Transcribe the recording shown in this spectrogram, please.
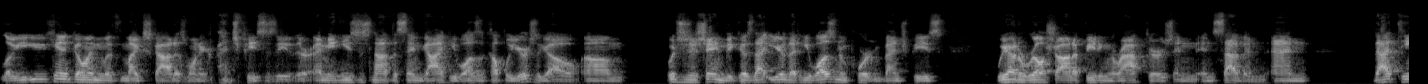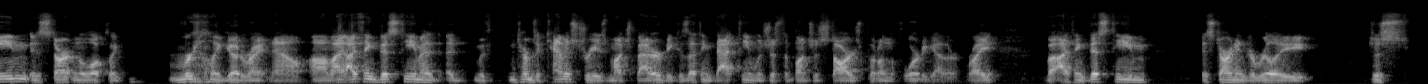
look, you, can't go in with Mike Scott as one of your bench pieces either. I mean, he's just not the same guy he was a couple years ago, um, which is a shame because that year that he was an important bench piece, we had a real shot at beating the Raptors in in seven, and that team is starting to look like really good right now. Um, I, I think this team, uh, uh, with in terms of chemistry, is much better because I think that team was just a bunch of stars put on the floor together, right? But I think this team is starting to really just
